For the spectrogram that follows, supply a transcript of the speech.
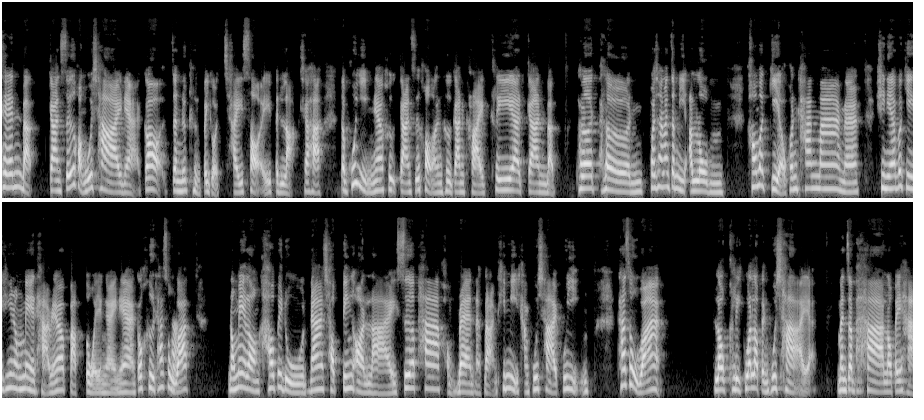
ช่นแบบ การซื้อของผู้ชายเนี่ยก็จะนึกถึงประโยชน์ใช้สอยเป็นหลักใช่ไหมแต่ผู้หญิงเนี่ยคือการซื้อของมันคือการคลายเครียด การแบบเพลิดเพลิน เพราะฉะนั้นมันจะมีอารมณ์เข้ามาเกี่ยวค่อนข้างมากนะ ทีนี้เมื่อกี้ที่น้องเมย์ถามว่าปรับตัวยังไงเนี่ยก็คือถ้าสมมติว่าน้องเมย์ลองเข้าไปดูหน้าช้อปปิ้งออนไลน์ เสื้อผ้าของแบรนด์ต่างๆ ที่มีทั้งผู้ชายผู้หญิง ถ้าสมมติว่าเราคลิกว่าเราเป็นผู้ชายอะมันจะพาเราไปหา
